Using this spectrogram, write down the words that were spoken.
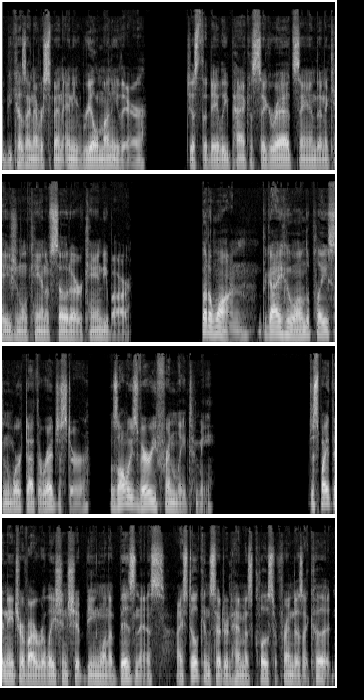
because I never spent any real money there. Just the daily pack of cigarettes and an occasional can of soda or candy bar. But Awan, the guy who owned the place and worked at the register, was always very friendly to me. Despite the nature of our relationship being one of business, I still considered him as close a friend as I could.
